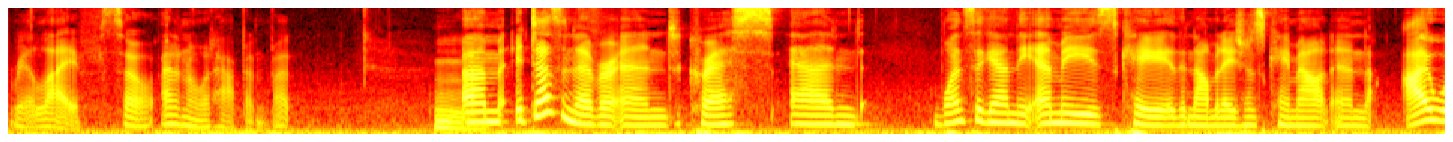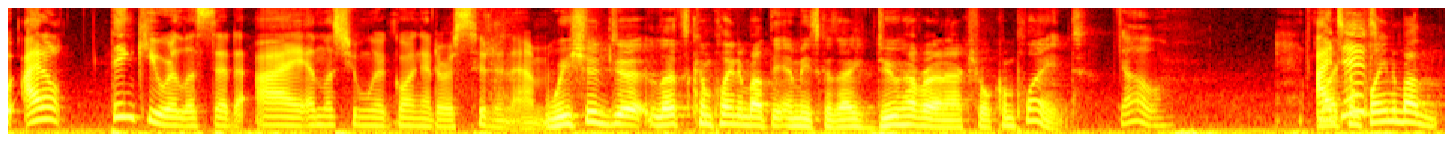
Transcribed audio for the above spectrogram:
real life. So I don't know what happened, but um, it doesn't ever end, Chris. And once again, the Emmys, came, the nominations came out, and I, w- I don't think you were listed. I unless you were going under a pseudonym. We should uh, let's complain about the Emmys because I do have an actual complaint. oh, My I did complain about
